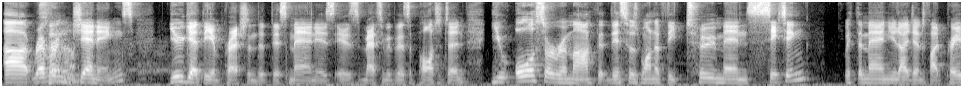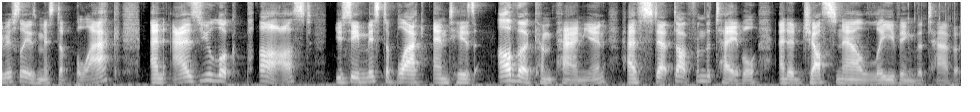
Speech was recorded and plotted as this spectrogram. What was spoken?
Uh, Reverend Certainly. Jennings, you get the impression that this man is is messing with Mr. Potterton. You also remark that this was one of the two men sitting with the man you'd identified previously as Mr. Black, and as you look past, you see Mr. Black and his other companion have stepped up from the table and are just now leaving the tavern.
